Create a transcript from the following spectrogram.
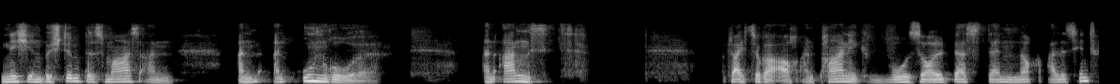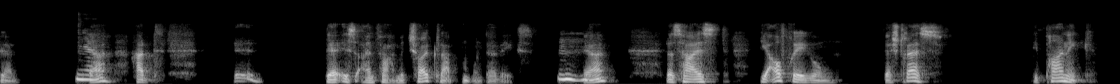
nicht ein bestimmtes Maß an, an, an Unruhe, an Angst, vielleicht sogar auch an Panik, wo soll das denn noch alles hinführen? Ja, ja hat, äh, der ist einfach mit Scheuklappen unterwegs. Mhm. Ja, das heißt, die Aufregung, der Stress, die Panik,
